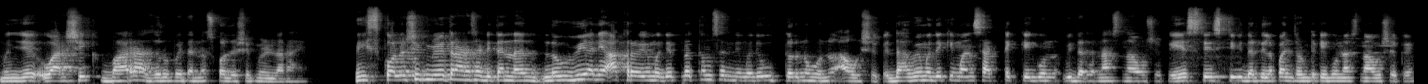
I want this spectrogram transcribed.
म्हणजे वार्षिक बारा हजार रुपये त्यांना स्कॉलरशिप मिळणार आहे. ही स्कॉलरशिप मिळत राहण्यासाठी त्यांना नववी आणि अकरावी मध्ये प्रथम संधीमध्ये उत्तीर्ण होणं आवश्यक आहे. दहावीमध्ये किमान साठ टक्के गुण विद्यार्थ्यांना असणं आवश्यक आहे. एस सी एस टी विद्यार्थीला पंचावन्न टक्के गुण असणं आवश्यक आहे.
